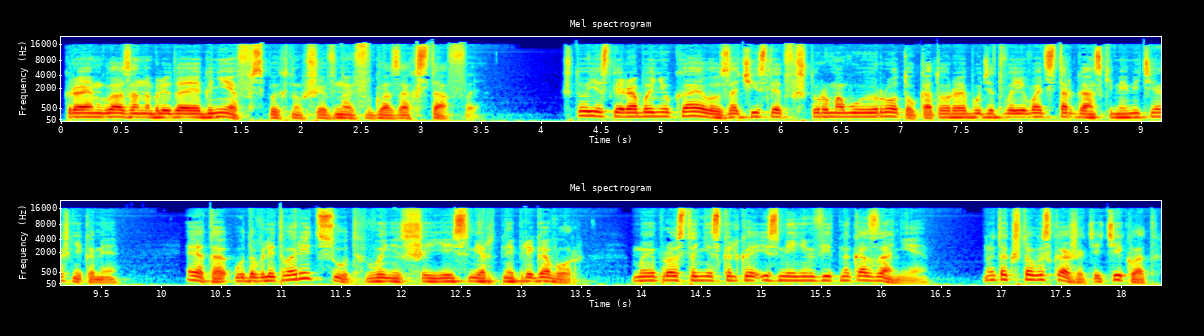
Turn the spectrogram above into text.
Краем глаза наблюдая гнев, вспыхнувший вновь в глазах Стаффы. Что если рабыню Кайлу зачислят в штурмовую роту, которая будет воевать с тарганскими мятежниками? Это удовлетворит суд, вынесший ей смертный приговор? Мы просто несколько изменим вид наказания. Ну так что вы скажете, Тиклад?»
